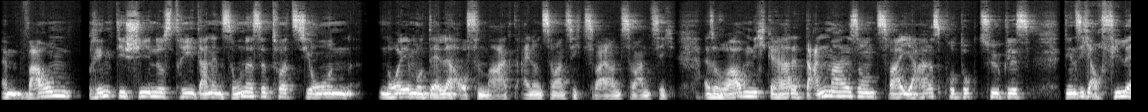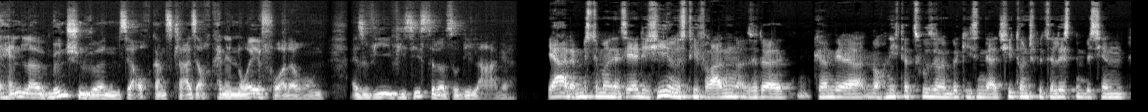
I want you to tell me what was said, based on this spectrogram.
Ähm, warum bringt die Skiindustrie dann in so einer Situation neue Modelle auf den Markt 21, 22? Also warum nicht gerade dann mal so ein Zwei-Jahres-Produktzyklus, den sich auch viele Händler wünschen würden? Ist ja auch ganz klar, ist ja auch keine neue Forderung. Also wie, wie siehst du da so die Lage? Ja, da müsste man jetzt eher die Skiindustrie fragen. Also da gehören wir noch nicht dazu, sondern wirklich sind wir als Skiton-Spezialisten ein bisschen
